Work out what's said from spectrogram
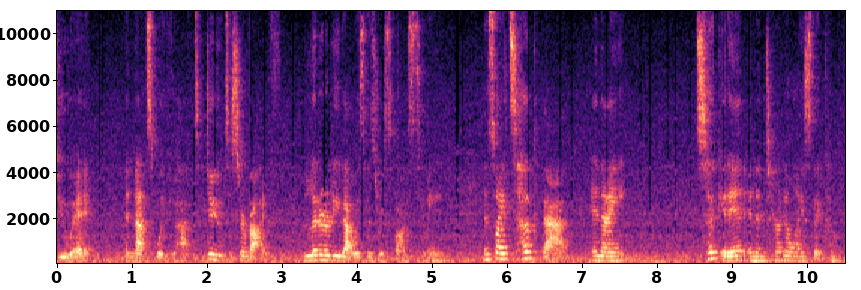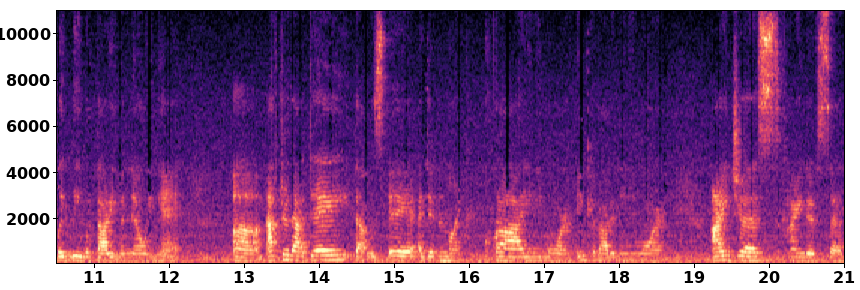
do it, and that's what you have to do to survive. Literally, that was his response to me. And so I took that and I took it in and internalized it completely without even knowing it um, after that day, that was it. I didn't like cry anymore, think about it anymore. I just kind of said,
